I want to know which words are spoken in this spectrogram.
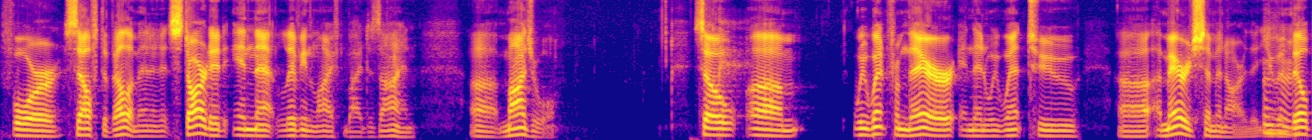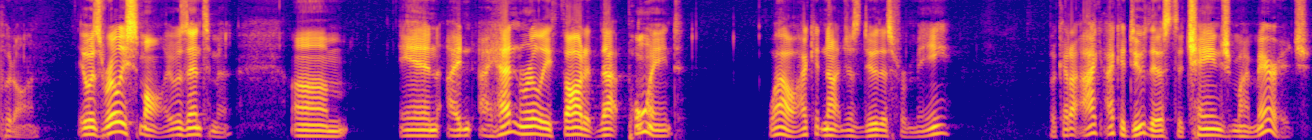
for self development, and it started in that Living Life by Design uh, module. So um, we went from there, and then we went to uh, a marriage seminar that you and Bill put on. It was really small, it was intimate. Um, and I, I hadn't really thought at that point, wow, I could not just do this for me, but could I, I, I could do this to change my marriage.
